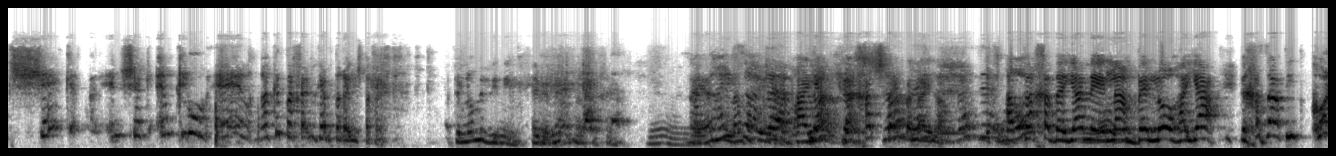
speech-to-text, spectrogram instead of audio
שקט, אין שקט, אין כלום, אין, רק את החיים כאן תראה לי שאתה חי. אתם לא מבינים, אני באמת אומרת לכם. היה היה באחת שתיים בלילה. הפחד היה נעלם ולא היה, וחזרתי את כל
